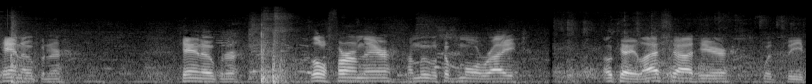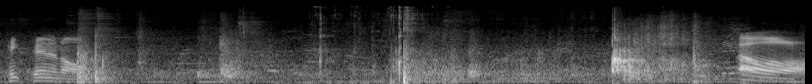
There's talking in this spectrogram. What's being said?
Can opener can opener. A little firm there. I'll move a couple more right. Okay, last shot here with the pink pin and all. Oh.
